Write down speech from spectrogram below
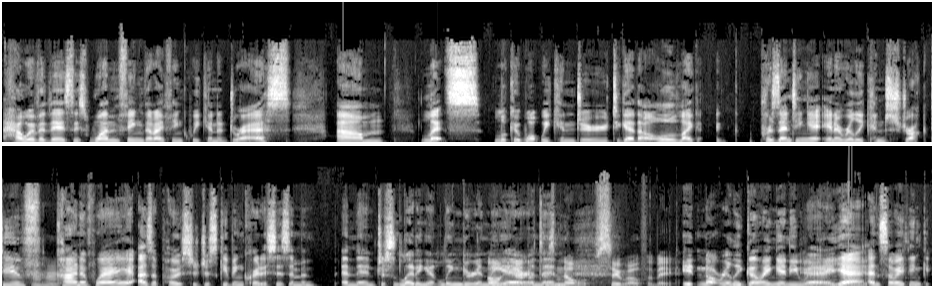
However, there's this one thing that I think we can address. Um, let's look at what we can do together, or like presenting it in a really constructive kind of way, as opposed to just giving criticism and, and then just letting it linger in the Oh, air yeah. And does then not suit well for me. it not really going anywhere. Yeah. it. And so I think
